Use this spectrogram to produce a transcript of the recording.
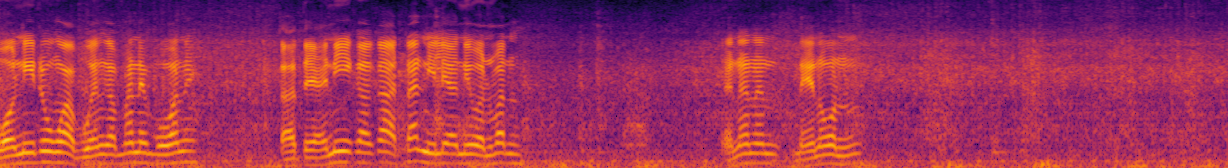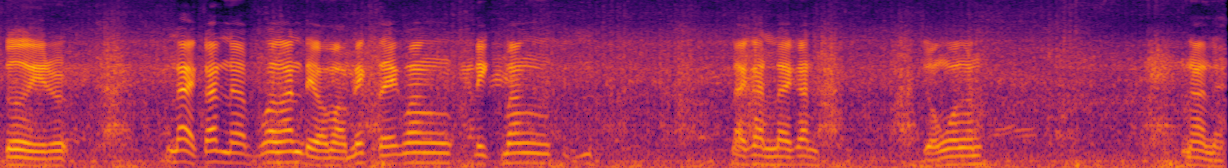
บัวนี้รุ่งว่าเบือนกับมันในบัวนี่แต่แต่อันนี้ก็ก็ตั้นนี่แล้วนี่วันวันแต่นั่นนั้นแน่นอนเคยได้กันนะว่างั้นเดี๋ยวมาเล็กแตกบ้างเด็กบ้างได้กันได้กันหยงว่างั้นนั่นแหละ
